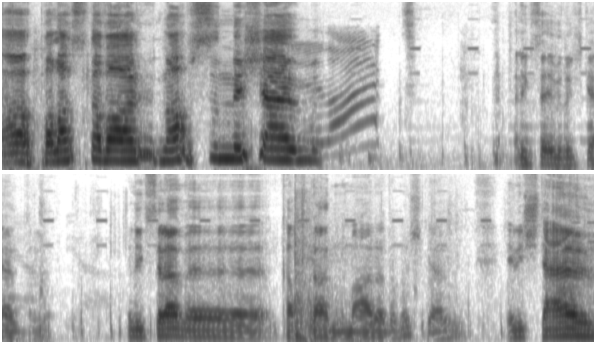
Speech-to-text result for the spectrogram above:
Ah Palas da var. Ne yapsın Neşem? Ee! Aleykümselam hoş geldin. Aleykümselam eee kaptan mağara hoş geldin. Eniştem.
